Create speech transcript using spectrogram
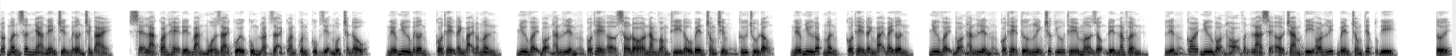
Dortmund sân nhà nên chiến Bayern tranh tài, sẽ là quan hệ đến bản mùa giải cuối cùng đoạt giải quán quân cục diện một trận đấu, nếu như Bayern có thể đánh bại Dortmund, như vậy bọn hắn liền có thể ở sau đó năm vòng thi đấu bên trong chiếm cứ chủ động, nếu như Dortmund có thể đánh bại Bayern, như vậy bọn hắn liền có thể tướng lĩnh trước ưu thế mở rộng đến năm phần, liền coi như bọn họ vẫn là sẽ ở Champions League bên trong tiếp tục đi. Tới,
